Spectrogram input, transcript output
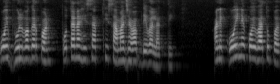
કોઈ ભૂલ વગર પણ પોતાના હિસાબથી સામા જવાબ દેવા લાગતી અને કોઈને કોઈ વાત ઉપર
